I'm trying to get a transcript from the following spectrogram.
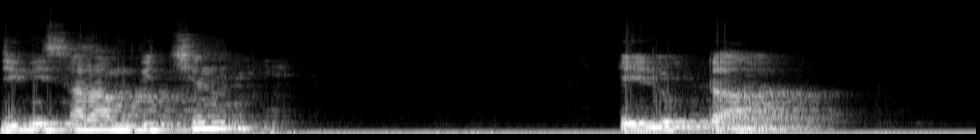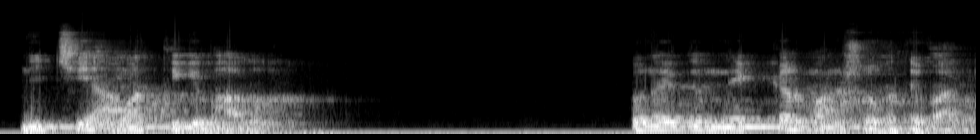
যিনি সালাম দিচ্ছেন এই লোকটা নিশ্চয়ই আমার থেকে ভালো। কোন একজন নেককার মানুষও হতে পারে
